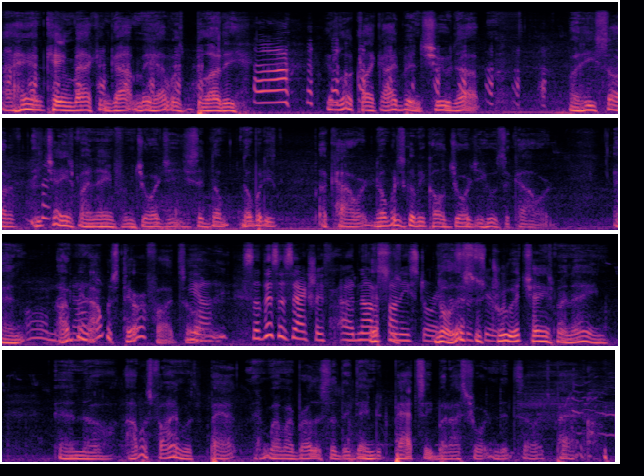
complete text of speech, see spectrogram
hand came back and got me. I was bloody. It looked like I'd been chewed up. But he sort of he changed my name from Georgie. He said, "No, nobody's a coward. Nobody's going to be called Georgie who's a coward." And Oh, I mean. I was terrified. So yeah. So this is actually uh, not a this is- funny story. No, this, is serious. true. It changed my name, and uh, I was fine with Pat. Well, my brother said they named it Patsy, but I shortened it, so it's Pat.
